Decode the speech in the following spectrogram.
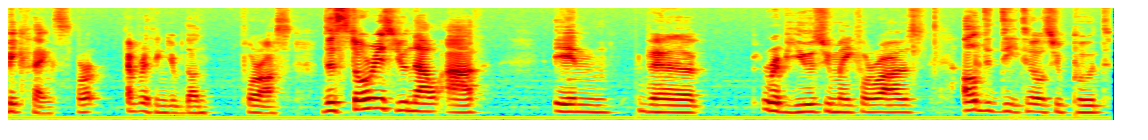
big thanks for everything you've done for us. The stories you now add in the reviews you make for us, all the details you put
